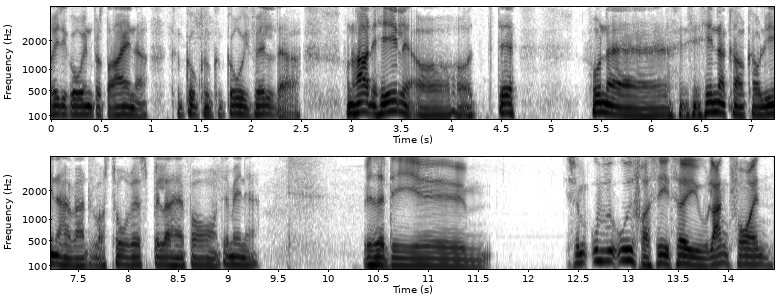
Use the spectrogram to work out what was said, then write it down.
rigtig god ind på stregen og kan gå, kan, kan gå i feltet. Og hun har det hele, og, og det, hun er, hende og Karoline har været vores to bedste spillere her foråret, det mener jeg. Hvad hedder det? Øh, som udefra set, så er I jo langt foran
